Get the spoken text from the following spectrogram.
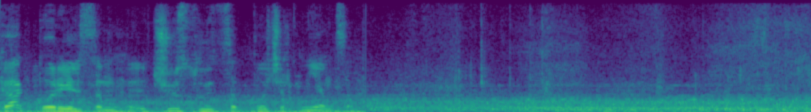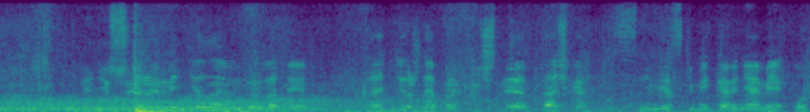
как по рельсам, чувствуется почерк немца. Финишируем и делаем выводы. Надежная практичная тачка с немецкими корнями от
